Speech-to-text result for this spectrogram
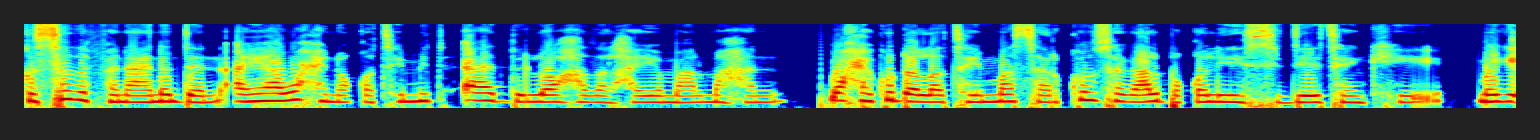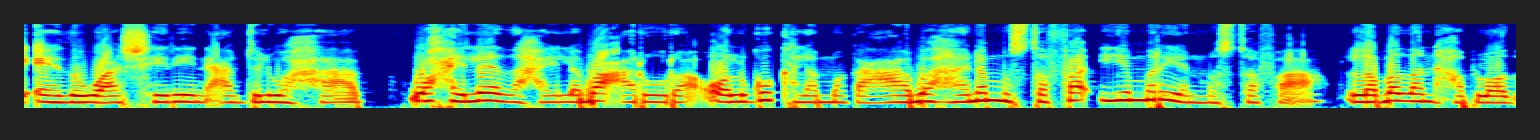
qisada fanaanadan ayaa waxay noqotay mid aad loo hadalhayo maalmahan. Waxay ku dhalatay masar kun sagaal boqol iyo siddeetankii. Magaceedu waa shiriin cabdilwahaab waxay leedahay laba caruura oo lagu kala magacaabo hane mustafa iyo maryan mustafa. Labadan hablood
